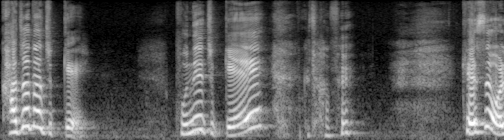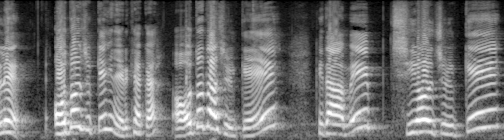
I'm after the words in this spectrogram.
가져다 줄게, 보내줄게. 그 다음에 get은 원래 얻어줄게 그냥 이렇게 할까요? 어, 얻어다 줄게. 그 다음에 지어줄게.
